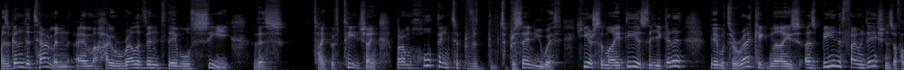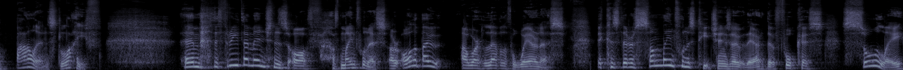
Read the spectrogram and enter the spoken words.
is going to determine um, how relevant they will see this type of teaching. But I'm hoping to pre to present you with here some ideas that you're going to be able to recognize as being the foundations of a balanced life. Um, the three dimensions of of mindfulness are all about our level of awareness, because there are some mindfulness teachings out there that focus solely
